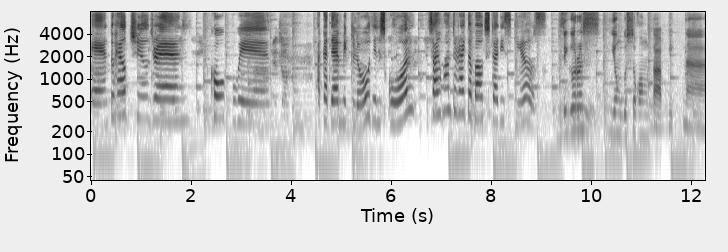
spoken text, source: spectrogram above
and to help children cope with academic load in school. So I want to write about study skills. Siguro yung gusto kong topic na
